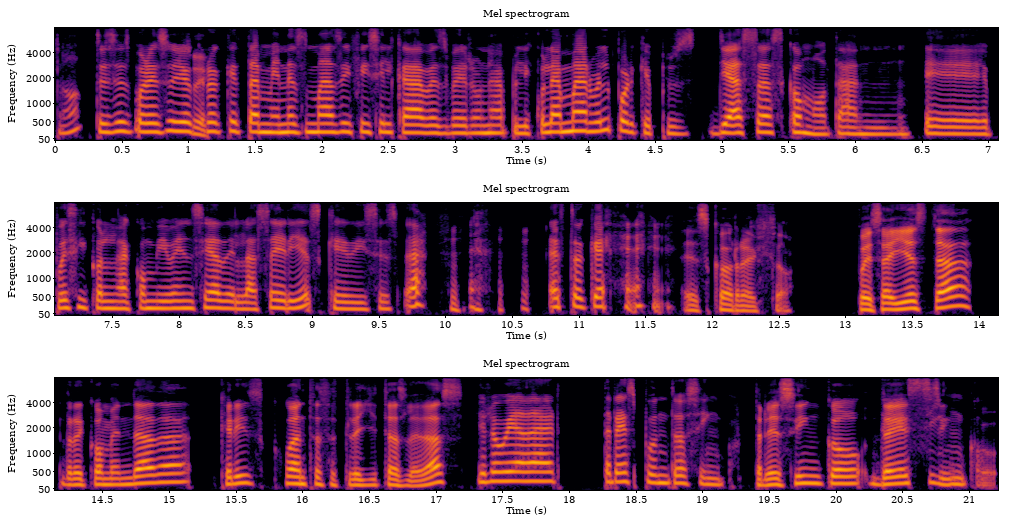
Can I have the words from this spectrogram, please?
¿No? Entonces, por eso yo creo que también es más difícil cada vez ver una película de Marvel porque pues ya estás como tan, eh, pues y con la convivencia de las series que dices, ah, ¿esto qué? es correcto. Pues ahí está, recomendada. Chris, ¿cuántas estrellitas le das? Yo le voy a dar 3.5. 3.5 de 5.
